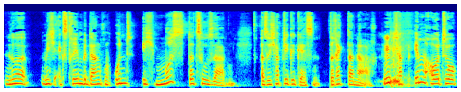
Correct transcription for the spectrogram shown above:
nur mich extrem bedanken und ich muss dazu sagen, also ich habe die gegessen, direkt danach. Ich habe im Auto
